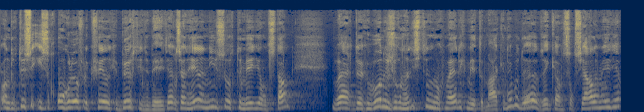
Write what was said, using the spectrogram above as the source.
Ondertussen is er ongelooflijk veel gebeurd in de media. Er zijn hele nieuwe soorten media ontstaan, waar de gewone journalisten nog weinig mee te maken hebben. Denk aan sociale media.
